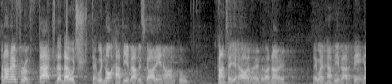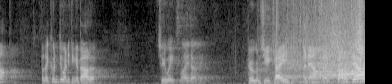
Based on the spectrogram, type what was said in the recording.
And I know for a fact that they were, they were not happy about this Guardian article. I can't tell you how I know, but I know. They weren't happy about it being up, but they couldn't do anything about it. Two weeks later, Pilgrims UK announced they'd shut it down.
